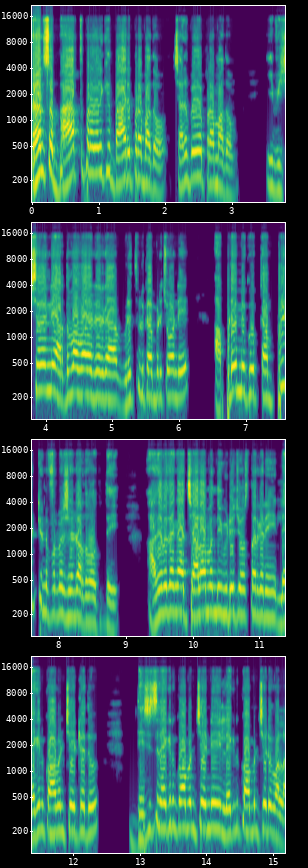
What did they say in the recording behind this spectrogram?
ఫ్రెండ్స్ భారత ప్రజలకి భారీ ప్రమాదం చనిపోయే ప్రమాదం. ఈ విషయాలన్నీ అర్థం అవ్వాలనేగా విడుతుడు కంప్లీట్ చూడండి. అప్పుడే మీకు కంప్లీట్ ఇన్ఫర్మేషన్ అంటే అర్థమవుతుంది. అదే విధంగా చాలా మంది వీడియో చూస్తున్నారు కానీ లేఖని కామెంట్ చేయట్లేదు. డెసిస్ లేఖని కామెంట్ చేయండి. లేఖని కామెంట్ చేయడం వల్ల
